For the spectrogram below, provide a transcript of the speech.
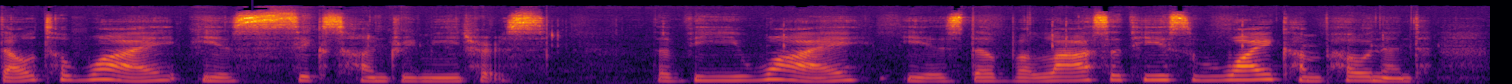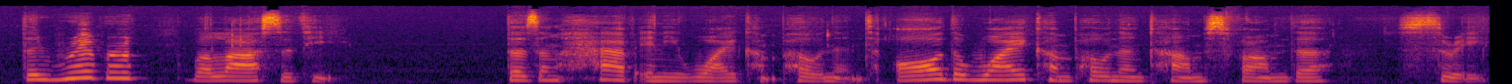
Delta y is 600 meters. The vy is the velocity's y component. The river velocity doesn't have any y component. All the y component comes from the 3.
